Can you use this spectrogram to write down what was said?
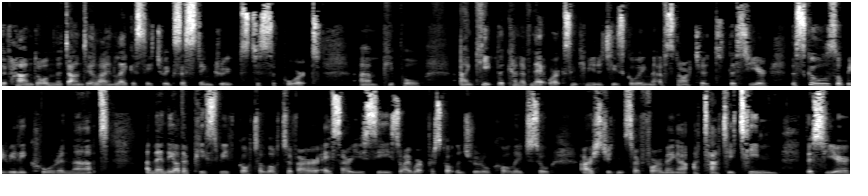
of hand on the dandelion legacy to existing groups to support um, people and keep the kind of networks and communities going that have started this year. The schools will be really core in that. And then the other piece, we've got a lot of our SRUC. So I work for Scotland's Rural College. So our students are forming a, a tatty team this year,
